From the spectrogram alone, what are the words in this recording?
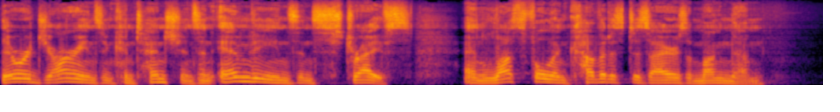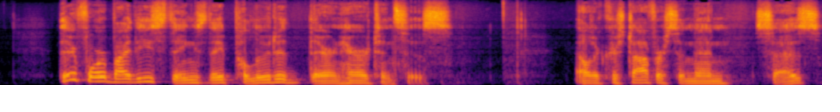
there were jarrings and contentions and envyings and strifes and lustful and covetous desires among them. Therefore, by these things they polluted their inheritances. Elder Christofferson then says,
